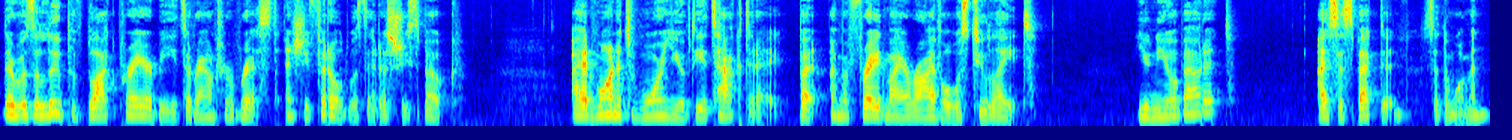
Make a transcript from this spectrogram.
There was a loop of black prayer beads around her wrist, and she fiddled with it as she spoke. I had wanted to warn you of the attack today, but I'm afraid my arrival was too late. You knew about it? I suspected, said the woman.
